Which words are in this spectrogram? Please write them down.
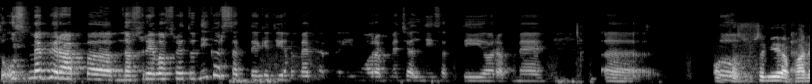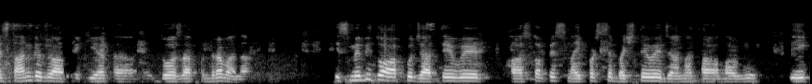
تو اس میں پھر آپ نخرے وخرے تو نہیں کر سکتے کہ جی اب میں تھک گئی ہوں اور اب میں چل نہیں سکتی اور اب میں خصوصاً یہ افغانستان کا جو آپ نے کیا تھا دو ہزار پندرہ والا اس میں بھی تو آپ کو جاتے ہوئے خاص طور پہ سنائپر سے بچتے ہوئے جانا تھا اور وہ ایک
